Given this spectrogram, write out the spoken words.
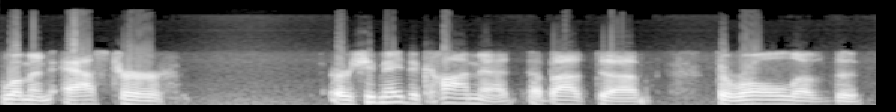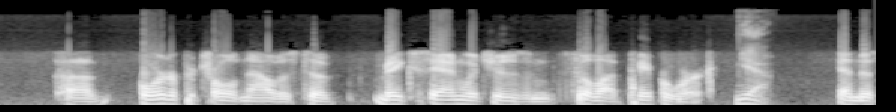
woman asked her, or she made the comment about uh, the role of the uh, border patrol now is to make sandwiches and fill out paperwork. Yeah. and this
